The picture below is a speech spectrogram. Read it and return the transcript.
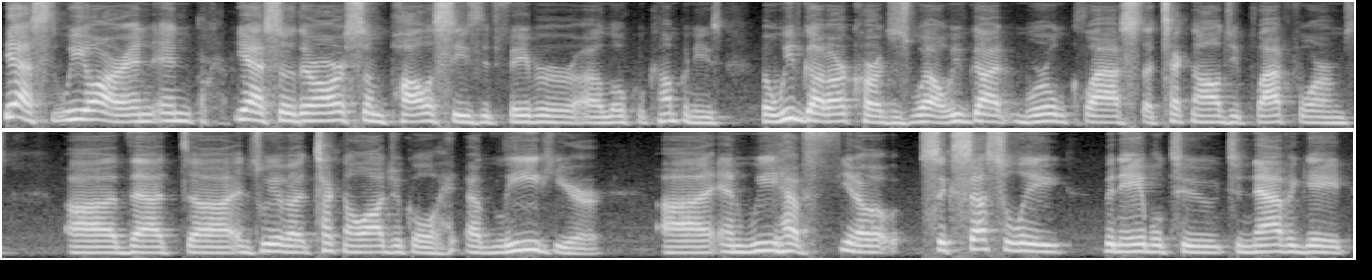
Yes, we are, and and okay. yeah, so there are some policies that favor uh, local companies, but we've got our cards as well. We've got world class uh, technology platforms uh, that, uh, and so we have a technological lead here, uh, and we have, you know, successfully been able to to navigate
